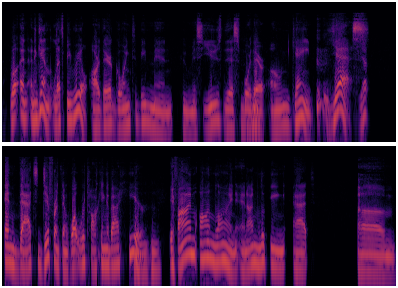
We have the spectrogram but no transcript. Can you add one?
out. Well, and, and again, let's be real. Are there going to be men who misuse this for Mhm. their own gain? yes. Yep. And that's different than what we're talking about here. Mhm. If I'm online and I'm looking at um,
